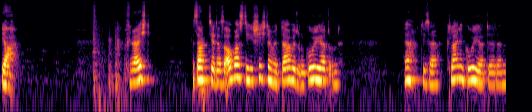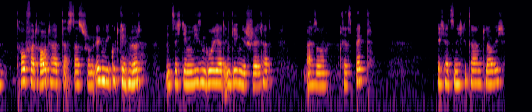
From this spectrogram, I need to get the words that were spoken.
Ja, vielleicht sagt dir das auch was, die Geschichte mit David und Goliath und ja, dieser kleine Goliath, der dann darauf vertraut hat, dass das schon irgendwie gut gehen wird und sich dem riesen Goliath entgegengestellt hat. Also Respekt. Ich hätte es nicht getan, glaube ich.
